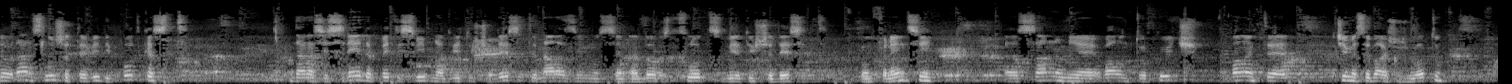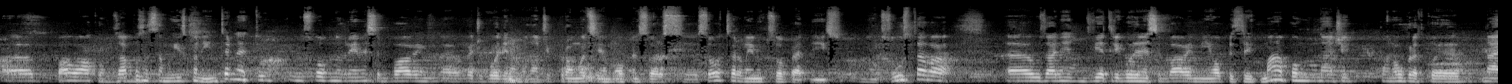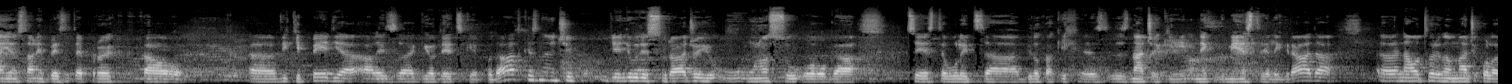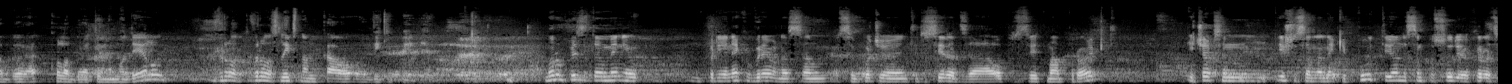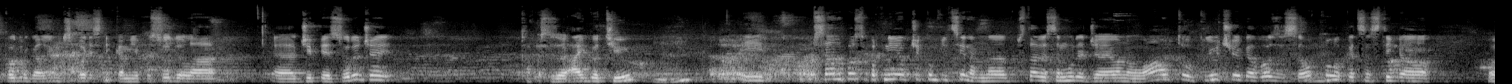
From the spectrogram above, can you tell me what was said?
Dobar dan, slušate Vidi podcast. Danas je sreda, 5. svibnja 2010. Nalazimo se na Doros Sluc 2010 konferenciji. E, sa mnom je Valen Turković. Valente, čime se baviš u životu? E, pa ovako, zaposlen sam u istom internetu, u slobodno vrijeme se bavim e, već godinama, znači promocijom open source software, Linux operativnih sustava. U zadnje dvije, tri godine se bavim i OpenStreetMapom, znači ono ukratko je najjednostavnije predstaviti taj projekt kao uh, Wikipedia, ali za geodetske podatke, znači gdje ljudi surađuju u unosu ovoga ceste, ulica, bilo kakvih e, značajki nekog mjesta ili grada e, na otvorenom znači kolaborativnom modelu, vrlo, vrlo sličnom kao Wikipedia. Moram priznati da meni prije nekog vremena sam se počeo interesirati za OpenStreetMap projekt i čak sam, išao sam na neki put i onda sam posudio Hrvatska udruga Linux korisnika mi je posudila e, GPS uređaj kako se zove, I got you i sam postupak nije uopće kompliciran. Stavio sam uređaj ono u auto, uključio ga, vozio se okolo kad sam stigao Uh,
